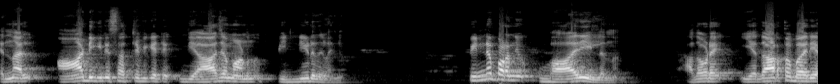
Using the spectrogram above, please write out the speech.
എന്നാൽ ആ ഡിഗ്രി സർട്ടിഫിക്കറ്റ് വ്യാജമാണെന്ന് പിന്നീട് തെളിഞ്ഞു. പിന്നെ പറഞ്ഞു ഭാര്യയില്ലെന്ന്. അതോടെ യഥാർത്ഥ ഭാര്യ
